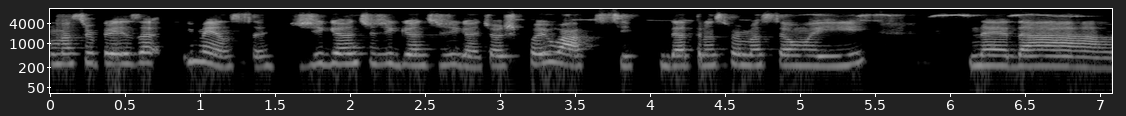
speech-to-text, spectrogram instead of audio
uma surpresa imensa, gigante, gigante, gigante. Eu acho que foi o ápice da transformação aí, né, da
